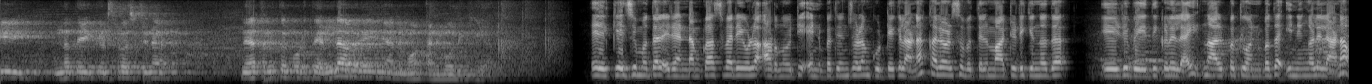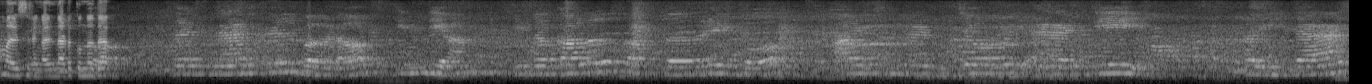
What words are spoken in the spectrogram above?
ഈ ഇന്നത്തെ ഈ കിഡ്സ് ഫെസ്റ്റിന് നേതൃത്വം കൊടുത്ത എല്ലാവരെയും ഞാൻ അനുമോ അനുമോദിക്കുകയാണ്. എൽ കെ ജി മുതൽ രണ്ടാം ക്ലാസ് വരെയുള്ള അറുന്നൂറ്റി എൺപത്തിയഞ്ചോളം കുട്ടികളാണ് കലോത്സവത്തിൽ മാറ്റിരിക്കുന്നത് ഏഴ് വേദികളിലായി നാൽപ്പത്തി ഒൻപത് ഇനങ്ങളിലാണ് മത്സരങ്ങൾ നടക്കുന്നത്. bird of India. In the colors of the rainbow, I spread joy and glee. Haridas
